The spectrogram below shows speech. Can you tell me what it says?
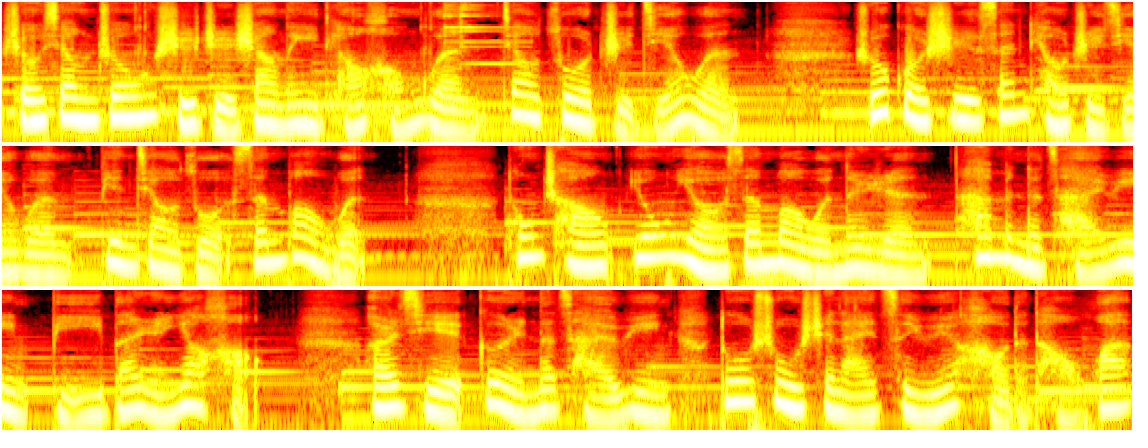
手相中食指上的一条横纹叫做指节纹，如果是三条指节纹，便叫做三豹纹。通常拥有三豹纹的人，他们的财运比一般人要好，而且个人的财运多数是来自于好的桃花。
